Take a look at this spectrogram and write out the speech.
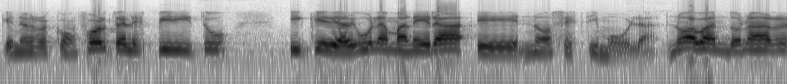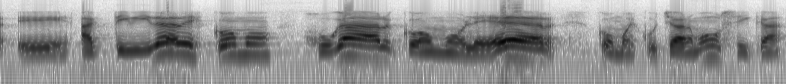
que nos reconforta el espíritu y que de alguna manera eh, nos estimula. No abandonar eh, actividades como jugar, como leer, como escuchar música,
